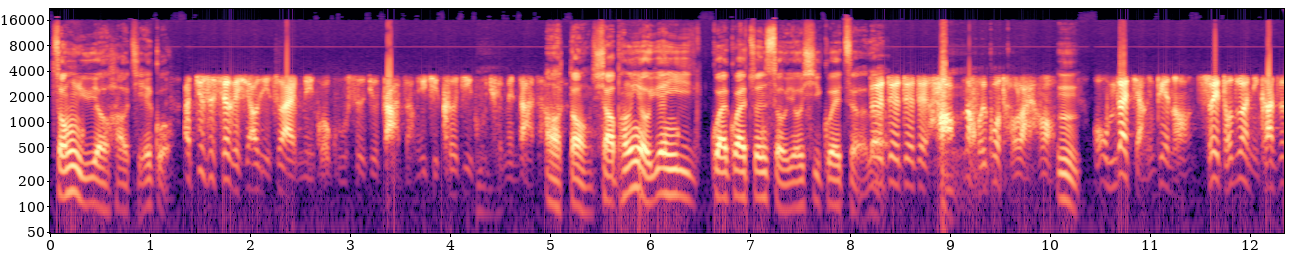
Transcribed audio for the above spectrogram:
终于有好结果啊！就是这个消息出来，美国股市就大涨，尤其科技股全面大涨。哦，懂，小朋友愿意乖乖遵守游戏规则了。对对对对，好，那回过头来哈，嗯，我们再讲一遍哦。所以，投资者，你看这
